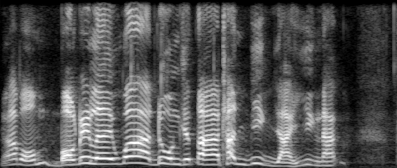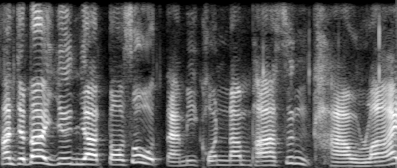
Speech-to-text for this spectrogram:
นะครับผมบอกได้เลยว่าดวงชะตาท่านยิ่งใหญ่ยิ่งนัก ท่านจะได้ยืนหยัดต่อสู้ แต่มีคนนำพาซึ่งข่าวร้าย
